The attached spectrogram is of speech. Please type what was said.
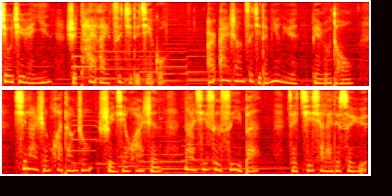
究其原因，是太爱自己的结果，而爱上自己的命运，便如同希腊神话当中水仙花神纳西瑟斯一般，在接下来的岁月，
